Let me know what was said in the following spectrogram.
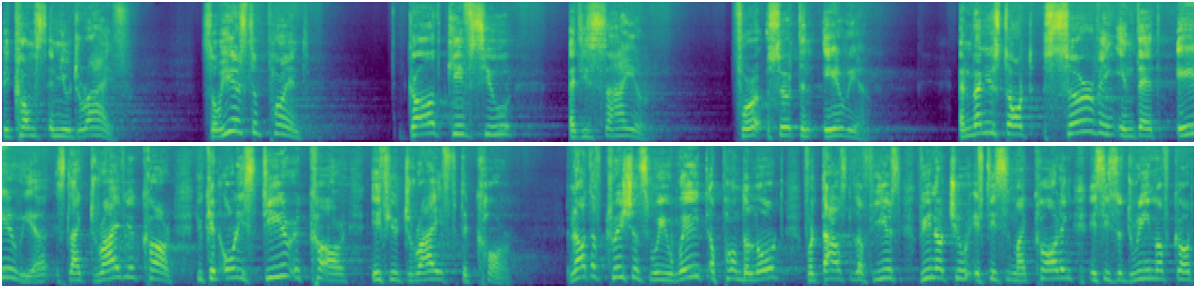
becomes a new drive. So here's the point God gives you a desire for a certain area. And when you start serving in that area, it's like driving a car. You can only steer a car if you drive the car. A lot of Christians, we wait upon the Lord for thousands of years. We're not sure if this is my calling, is this a dream of God?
